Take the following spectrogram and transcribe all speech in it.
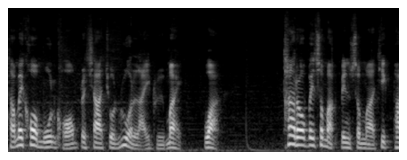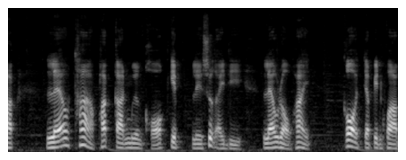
ทำให้ข้อมูลของประชาชนรั่วไหลหรือไม่ ว่า ถ้าเราไปสมัครเป็นสมาชิกพรรคแล้วถ้าพรรคการเมืองขอเก็บเลเซอร์ไอดีแล้วเราให้ ก็จะเป็นความ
